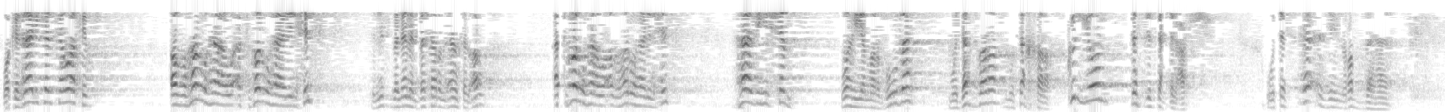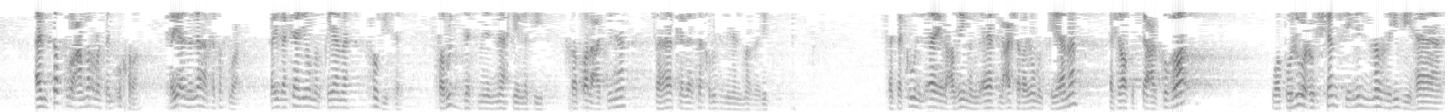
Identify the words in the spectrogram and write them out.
وكذلك الكواكب. أظهرها وأكبرها للحس. بالنسبة لنا البشر الآن في الأرض أكبرها وأظهرها للحس هذه الشمس وهي مربوبة مدبرة مسخرة. كل يوم تسجد تحت العرش وتستأذن ربها أن تطلع مرة أخرى. فيأذن لها فتطلع. فإذا كان يوم القيامة حبست فردت من الناحية التي طلعت منها فهكذا تخرج من المغرب. فتكون الآية العظيمة من الآيات العشرة يوم القيامة. أشراط الساعة الكبرى وطلوع الشمس من مغربها.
